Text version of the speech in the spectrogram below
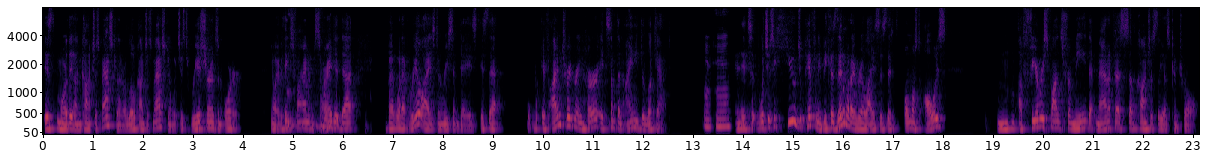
is more the unconscious masculine or low conscious masculine, which is reassurance and order. You know, everything's mm-hmm. fine. I'm sorry I did that. But what I've realized in recent days is that if I'm triggering her, it's something I need to look at. Mm-hmm. And it's which is a huge epiphany because then what I realized is that it's almost always a fear response from me that manifests subconsciously as control.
